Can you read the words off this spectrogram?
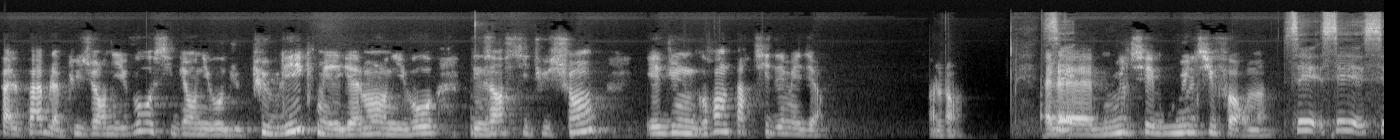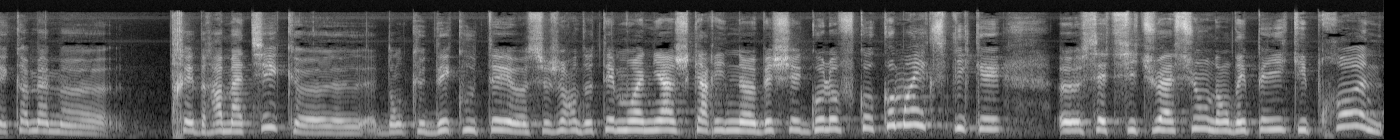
palpable à plusieurs niveaux, aussi bien au niveau du public, mais également au niveau des institutions et d'une grande partie des médias. Alors, elle est, est multi, multiforme. C'est quand même très dramatique euh, donc d'écouter euh, ce genre de témoignage. Karine Béché-Golovko, comment expliquer euh, cette situation dans des pays qui prônent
